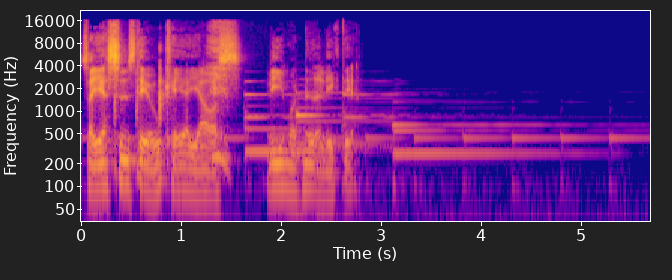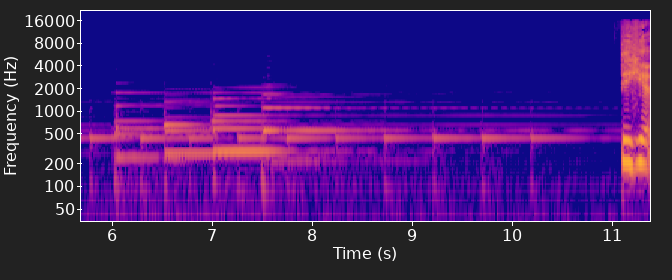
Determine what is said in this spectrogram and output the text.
Så jeg synes, det er okay, at jeg også lige måtte ned og ligge der. Det her,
